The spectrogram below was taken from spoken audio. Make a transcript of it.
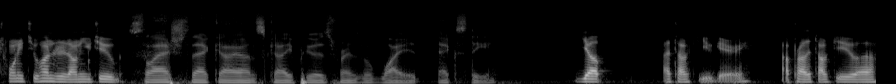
2200 on YouTube. slash that guy on Skype who is friends with Wyatt XD. Yup. I talked to you, Gary. I'll probably talk to you uh,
